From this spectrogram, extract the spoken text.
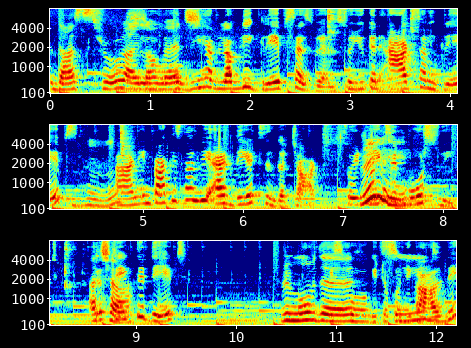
That's true. I love so it. We have lovely grapes as well. So you can add some grapes. Mm-hmm. And in Pakistan, we add dates in the chaat. So it makes it more sweet. Just take the date. Remove the इसको गिटो को निकाल दे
